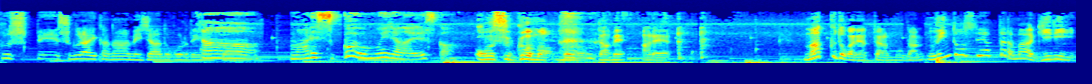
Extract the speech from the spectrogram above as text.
クスペースぐらいかな、メジャーどころで言うと。あああれすっごい重いじゃないですか。おすっごいもう、もうダメ。あれ。Mac とかでやったらもうダメ。Windows でやったらまあギリ、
